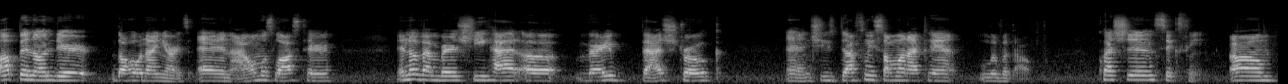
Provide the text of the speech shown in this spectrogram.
up and under the whole nine yards. And I almost lost her in November. She had a very bad stroke, and she's definitely someone I can't live without. Question 16. Um,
